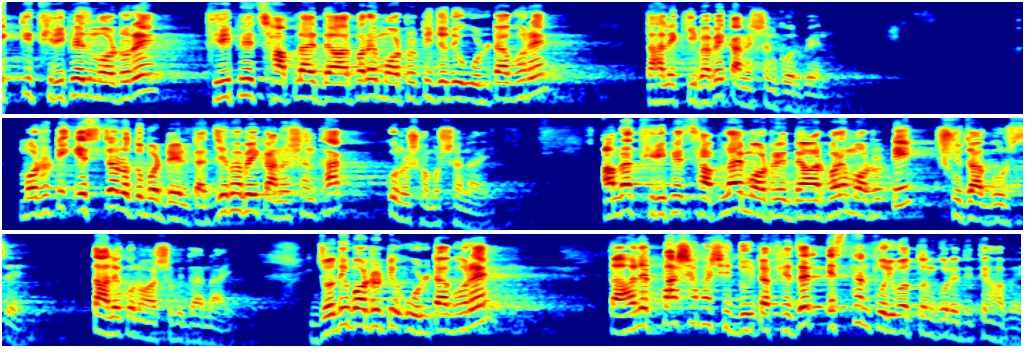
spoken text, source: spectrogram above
একটি থ্রি ফেজ মোটরে থ্রি ফেজ সাপ্লাই দেওয়ার পরে মোটরটি যদি উল্টা ঘোরে, তাহলে কীভাবে কানেকশন করবেন? মোটরটি স্টার অথবা ডেল্টা যেভাবেই কানেকশন থাক, কোনো সমস্যা নাই। আমরা থ্রি ফেজ সাপ্লাই মোটরে দেওয়ার পরে মোটরটি সোজা ঘুরছে, তাহলে কোনো অসুবিধা নাই। যদি মোটরটি উল্টা ঘোরে তাহলে পাশাপাশি দুইটা ফেজের স্থান পরিবর্তন করে দিতে হবে।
